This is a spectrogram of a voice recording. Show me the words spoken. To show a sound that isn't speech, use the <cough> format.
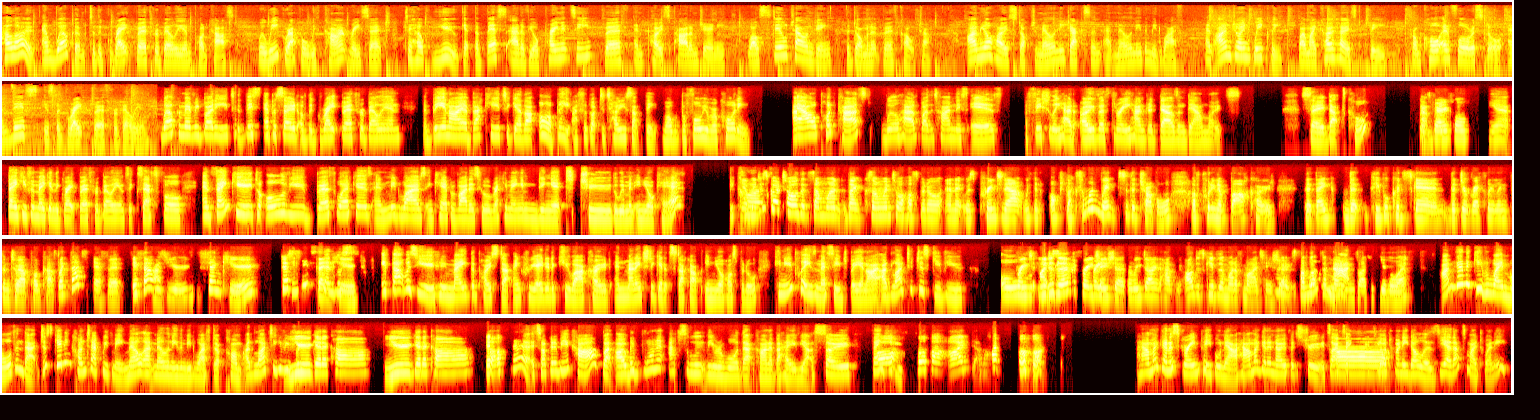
Hello, and welcome to the Great Birth Rebellion podcast, where we grapple with current research to help you get the best out of your pregnancy, birth, and postpartum journey while still challenging the dominant birth culture. I'm your host, Dr. Melanie Jackson at Melanie the Midwife, and I'm joined weekly by my co host, B from Core and Floor Restore, and this is the Great Birth Rebellion. Welcome, everybody, to this episode of the Great Birth Rebellion. And B and I are back here together. Oh, B, I forgot to tell you something. Well, before we were recording, our podcast will have, by the time this airs, officially had over 300,000 downloads. So that's cool. That's um, very cool. Yeah. Thank you for making the Great Birth Rebellion successful. And thank you to all of you birth workers and midwives and care providers who are recommending it to the women in your care. Because yeah, we just got told that someone like someone went to a hospital and it was printed out with an option like someone went to the trouble of putting a barcode that they that people could scan that directly linked them to our podcast. Like that's effort. If that right. was you, thank you. Just thank you. Us, if that was you who made the poster and created a QR code and managed to get it stuck up in your hospital, can you please message B and I? I'd like to just give you all free oh, t- you deserve a free, free. T-shirt but we don't have i'll just give them one of my t-shirts. i've got some leggings i could give away. I'm going to give away more than that. Just get in contact with me mel at melaniethemidwife.com i'd like to give you free- you get a car. You get a car. Yeah it's not going to be a car but i want to absolutely reward that kind of behavior. So thank oh, you. <laughs> I, <laughs> how am I going to screen people now? How am I going to know if it's true? It's like saying, uh, it's your twenty dollars. Yeah, that's my twenty.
